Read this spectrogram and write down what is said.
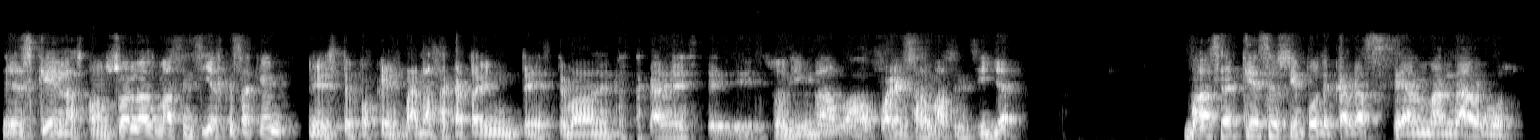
es que en las consolas más sencillas que saquen, este, porque van a sacar también, este, van a sacar este, Sony una fuerza más sencilla, va a hacer que esos tiempos de carga sean más largos.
